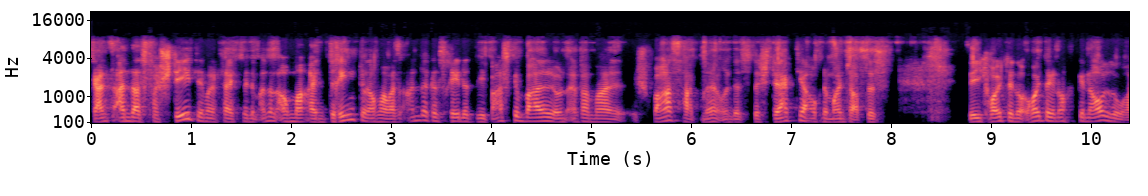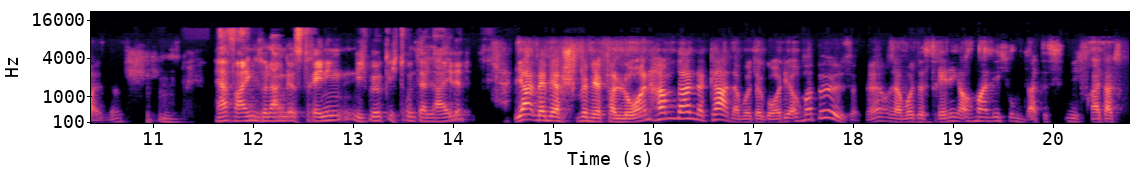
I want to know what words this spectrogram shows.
ganz anders versteht, wenn man vielleicht mit dem anderen auch mal einen trinkt und auch mal was anderes redet wie Basketball und einfach mal Spaß hat. Ne? Und das, das stärkt ja auch eine Mannschaft. Das sehe ich heute noch, heute noch genauso halt. Ne? Hm. Ja, vor allem, solange das Training nicht wirklich drunter leidet. Ja, wenn wir, wenn wir verloren haben, dann, na klar, dann wurde der Gordy auch mal böse. Ne? Und dann wurde das Training auch mal nicht, um, hat es nicht freitags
